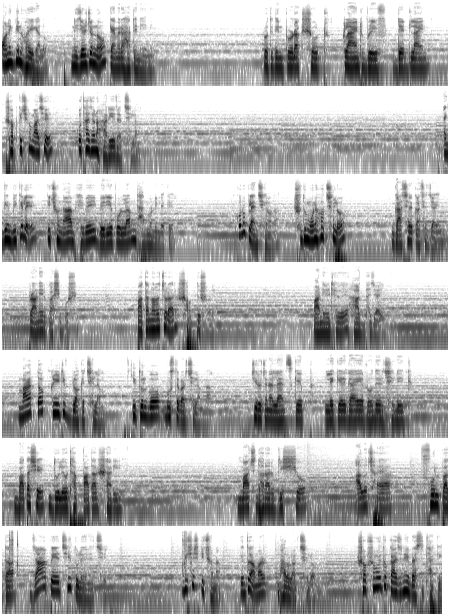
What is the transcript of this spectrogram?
অনেক দিন হয়ে গেল। নিজের জন্য ক্যামেরা হাতে নিয়ে প্রতিদিন product shoot client brief deadline সব কিছুর মাঝে কোথায় যেন হারিয়ে যাচ্ছিলাম। একদিন বিকেলে কিছু না ভেবেই বেরিয়ে পড়লাম ধানমন্ডি লেকে। কোনো প্ল্যান ছিল না। শুধু মনে হচ্ছিল, গাছের কাছে যাই, প্রাণের পাশে বসে। পাতা নড়াচড়ার শব্দ শুনি। পানির ঢেউয়ে হাত ভেজাই। মারাত্মক ক্রিয়েটিভ ব্লকে ছিলাম। কি তুলবো বুঝতে পারছিলাম না। চিরচেনা ল্যান্ডস্কেপ লেকের গায়ে রোদের ঝিলিক, বাতাসে দুলে ওঠা পাতার সারি, মাছ ধরার দৃশ্য, আলো ছায়া, ফুল পাতা, যা পেয়েছি তুলে এনেছি। বিশেষ কিছু না। কিন্তু আমার ভালো লাগছিল। সবসময় তো কাজ নিয়ে ব্যস্ত থাকি।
